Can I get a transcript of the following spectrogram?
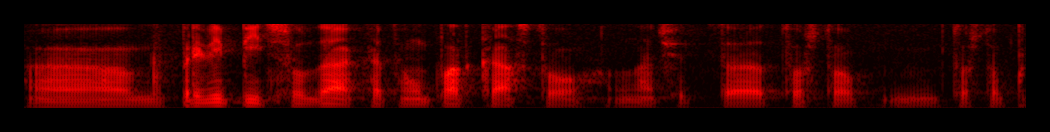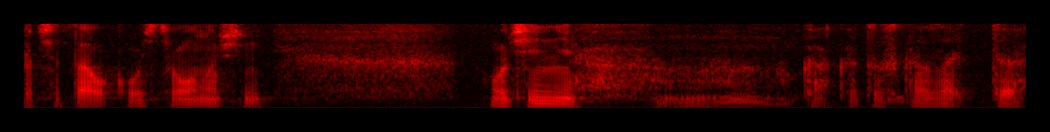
прилепить сюда к этому подкасту значит то что то что прочитал Костя он очень очень как это сказать-то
